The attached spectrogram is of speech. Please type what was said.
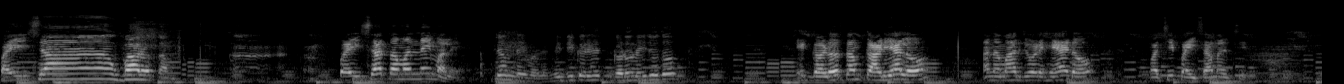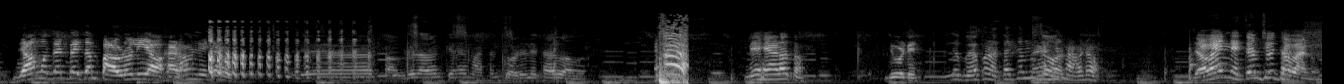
પૈસા ઊભા રહો તમે. પૈસા તમને નહીં મળે. કેમ નહીં મળે? વિધિ કરી ગળો નહીં જોતો? એ ગળો તમે કાઢ્યા લો અને અમારી જોડે હેડો પછી પૈસા મળશે. જાઓ મગનભાઈ તમે પાવડો લઈ આવો હાડો. આવું લેતા આવો. એટલે પાવડર આવે ને કે માથામાં ચોડે ને થારું આવે. લે હેડો તો. જોડે. એટલે ભાઈ પણ અત્યારે કેમ જવાનું? પાવડો. જવાય ને તેમ શું થવાનું?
